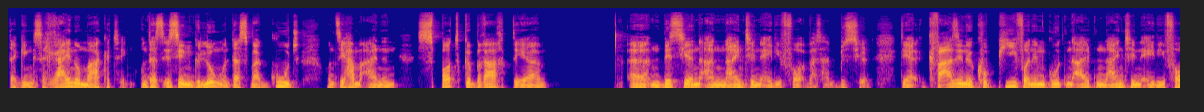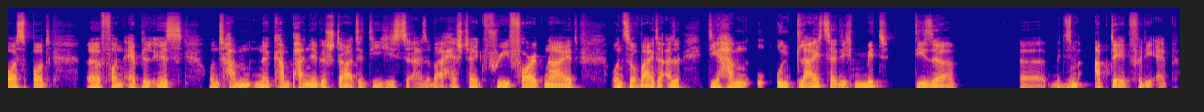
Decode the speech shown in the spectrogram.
da ging es rein um Marketing. Und das ist ihnen gelungen und das war gut. Und sie haben einen Spot gebracht, der äh, ein bisschen an 1984, was ein bisschen, der quasi eine Kopie von dem guten alten 1984-Spot äh, von Apple ist und haben eine Kampagne gestartet, die hieß, also war Hashtag Free Fortnite und so weiter. Also die haben und gleichzeitig mit dieser, äh, mit diesem Update für die App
